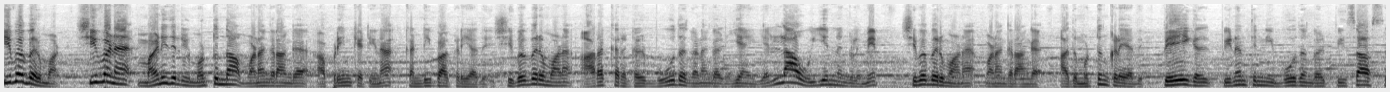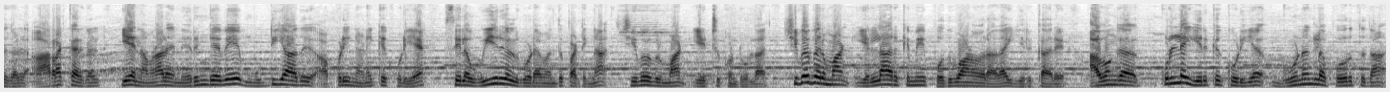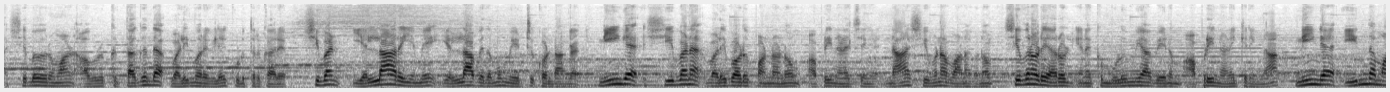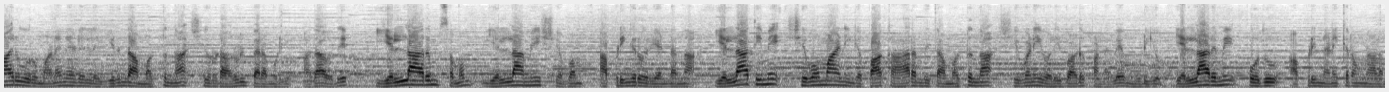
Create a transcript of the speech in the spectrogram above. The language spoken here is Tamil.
சிவபெருமான் சிவனை மனிதர்கள் மட்டும்தான் வணங்குறாங்க அப்படின்னு கேட்டீங்கன்னா கண்டிப்பாக கிடையாது. சிவபெருமான அரக்கர்கள் பூத கணங்கள் ஏன் எல்லா உயிரினங்களுமே சிவபெருமானை வணங்குறாங்க. அது மட்டும் கிடையாது. பேய்கள் பிணந்தின்னி பூதங்கள் பிசாசுகள் அரக்கர்கள் ஏன் நம்மளால நெருங்கவே முடியாது அப்படின்னு நினைக்கக்கூடிய சில உயிர்கள் கூட வந்து பார்த்தீங்கன்னா சிவபெருமான் ஏற்றுக்கொண்டுள்ளார். சிவபெருமான் எல்லாருக்குமே பொதுவானவராக தான் இருக்காரு. அவருக்குள்ளே இருக்கக்கூடிய குணங்களை பொறுத்து தான் சிவபெருமான் அவருக்கு தகுந்த வழிமுறைகளை கொடுத்துருக்காரு. சிவன் எல்லாரையுமே எல்லா விதமும் ஏற்றுக்கொண்டாங்க. நீங்க சிவனை வழிபாடு பண்ணணும் அப்படின்னு நினைச்சீங்க. நான் சிவனை வணங்கணும். சிவனுடைய அருள் எனக்கு முழுமையா வேணும் அப்படின்னு நினைக்கிறீங்கன்னா நீங்க இந்த மாதிரி ஒரு மனநிலையில இருந்தா மட்டும்தான் சிவனோட அருள் பெற முடியும். அதாவது எல்லாரும் சமம் எல்லாமே சிவம் அப்படிங்கிற ஒரு எண்ணம் தான். எல்லாத்தையுமே சிவமா நீங்க பார்க்க ஆரம்பித்தா மட்டும்தான் சிவனை வழிபாடு பண்ணவே முடியும். எல்லாருமே பொது அப்படின்னு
